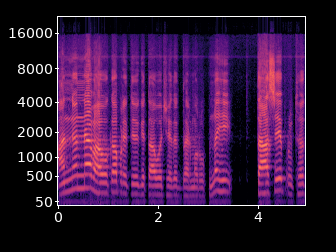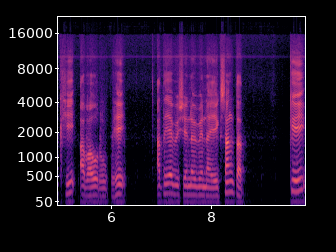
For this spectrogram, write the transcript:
अन्योन्या भाव का प्रतियोगिता व छेदक धर्म रूप नाही तासे पृथक ही अभाव रूप हे. आता या विषय नव्वे एक सांगतात की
